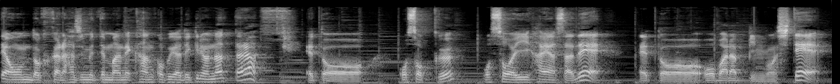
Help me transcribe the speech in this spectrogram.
で、音読から始めて真似、完コピができるようになったら、えっと、遅く、遅い速さで、えっと、オーバーラッピングをして、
